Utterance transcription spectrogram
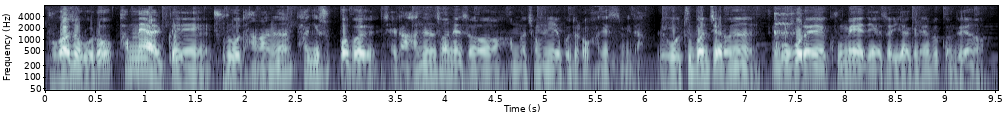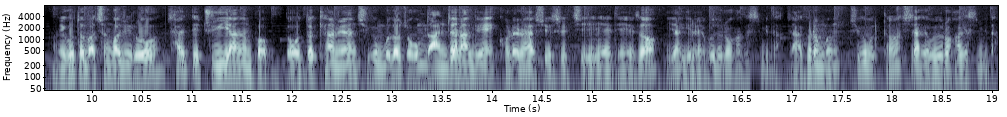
부가적으로 판매할 때 주로 당하는 사기 수법을 제가 아는 선에서 한번 정리해 보 도록 하겠습니다. 그리고 두 번째로는 중고거래 구매에 대해서 이야기를 해볼 건데요 이것도 마찬가지로 살 때 주의하는 법, 또 어떻게 하면 지금보다 조금 더 안전하게 거래를 할 수 있을지에 대해서 이야기를 해보도록 하겠습니다. 자, 그러면 지금부터 시작해보도록 하겠습니다.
